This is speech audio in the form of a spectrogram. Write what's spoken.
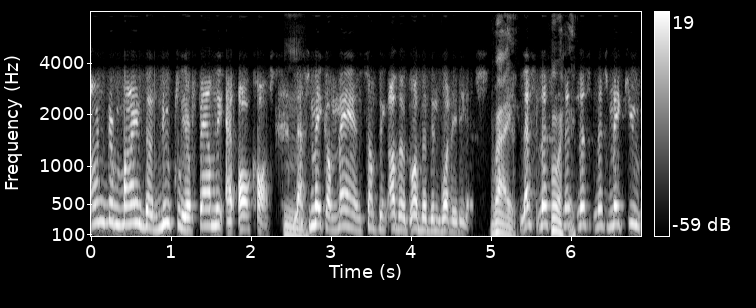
undermine the nuclear family at all costs. Mm. Let's make a man something other other than what it is. Right. Let's let's right. let's, let's let's make you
